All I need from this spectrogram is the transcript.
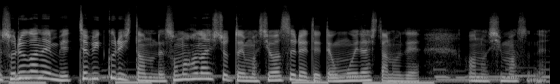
それがねめっちゃびっくりしたのでその話ちょっと今し忘れてて思い出したのであのしますね。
